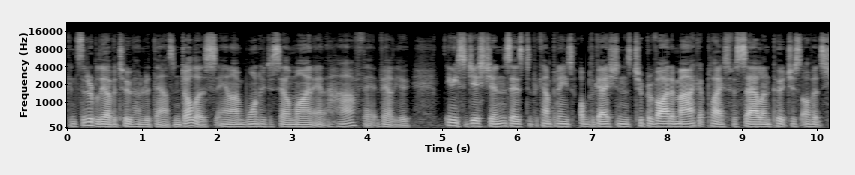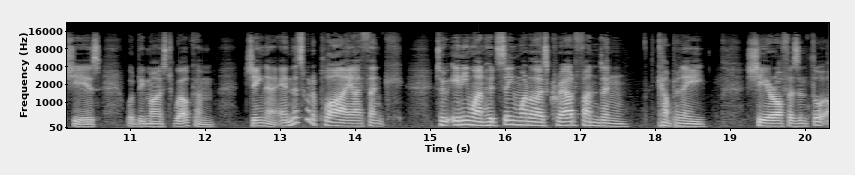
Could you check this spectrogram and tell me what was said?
considerably over $200,000, and I'm wanting to sell mine at half that value. Any suggestions as to the company's obligations to provide a marketplace for sale and purchase of its shares would be most welcome, Gina. And this would apply, I think, to anyone who'd seen one of those crowdfunding company share offers and thought, oh,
